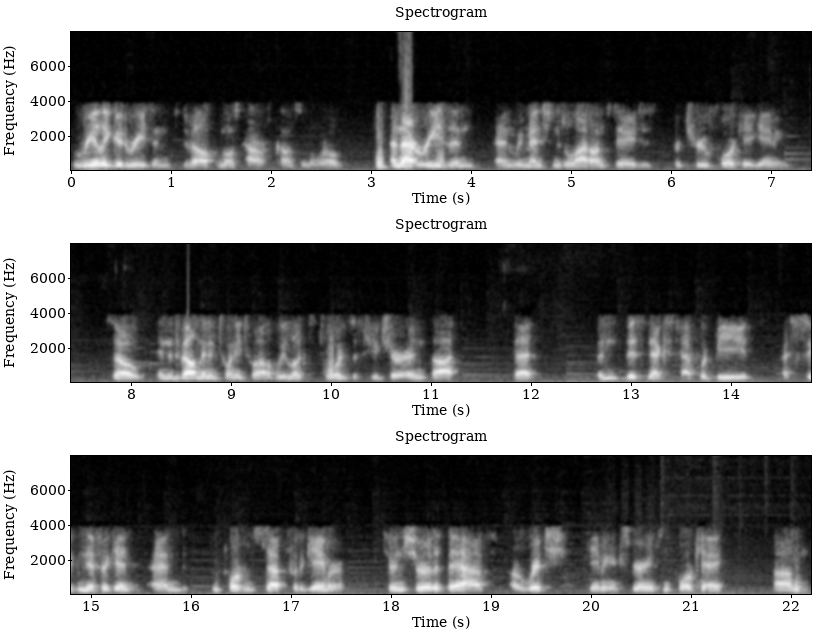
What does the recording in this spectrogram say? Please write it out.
really good reason to develop the most powerful console in the world. And that reason, and we mentioned it a lot on stage, is for true 4K gaming. So in the development in 2012, we looked towards the future and thought that this next step would be a significant and important step for the gamer to ensure that they have a rich gaming experience in 4K. Um,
